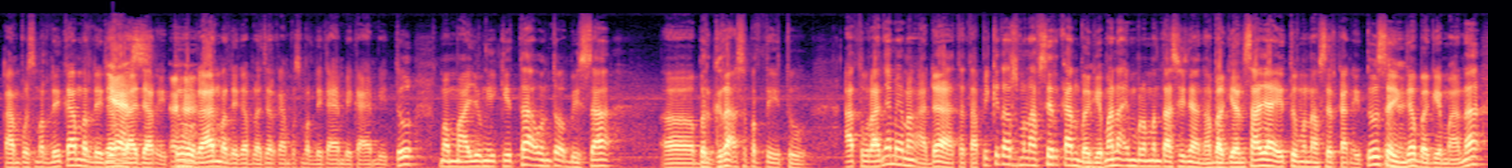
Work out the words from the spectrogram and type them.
Kampus Merdeka, Merdeka Yes. Belajar itu Uh-huh. kan, Merdeka Belajar Kampus Merdeka MBKM itu memayungi kita untuk bisa uh, bergerak seperti itu. Aturannya memang ada, tetapi kita harus menafsirkan bagaimana implementasinya. Nah, bagian saya itu menafsirkan itu sehingga bagaimana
